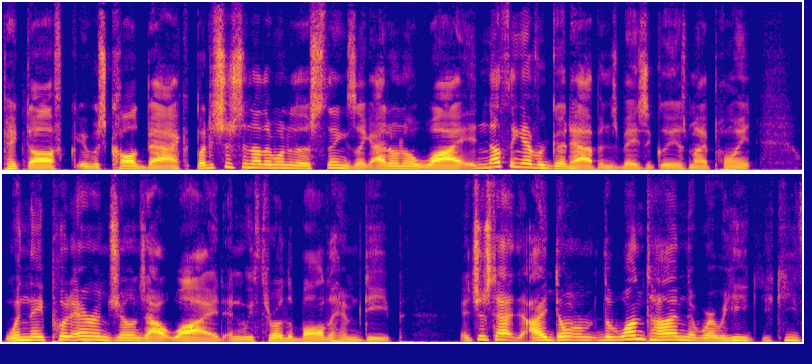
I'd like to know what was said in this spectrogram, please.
picked off. It was called back, but it's just another one of those things. Like I don't know why. Nothing ever good happens. Basically, is my point. When they put Aaron Jones out wide and we throw the ball to him deep, it just had. I don't. The one time that where he he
